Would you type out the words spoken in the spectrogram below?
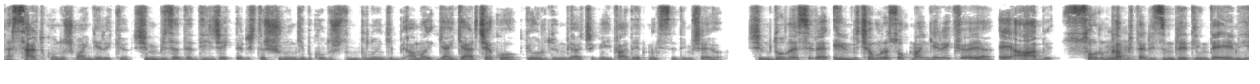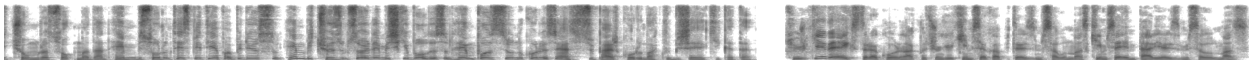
Ya sert konuşman gerekiyor. Şimdi bize de diyecekler işte şunun gibi konuştum, bunun gibi ama ya gerçek o. Gördüğüm gerçek ve ifade etmek istediğim şey o. Şimdi dolayısıyla elini çamura sokman gerekiyor ya. E abi sorun kapitalizm dediğinde elini hiç çamura sokmadan hem bir sorun tespiti yapabiliyorsun hem bir çözüm söylemiş gibi oluyorsun hem pozisyonunu koruyorsun. Yani süper korunaklı bir şey hakikaten. Türkiye'de ekstra korunaklı çünkü kimse kapitalizmi savunmaz, kimse emperyalizmi savunmaz.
